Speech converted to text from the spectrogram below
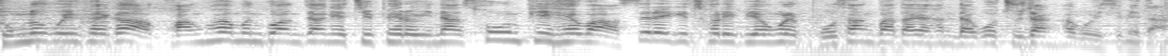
종로구의회가 광화문 광장의 집회로 인한 소음 피해와 쓰레기 처리 비용을 보상받아야 한다고 주장하고 있습니다.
